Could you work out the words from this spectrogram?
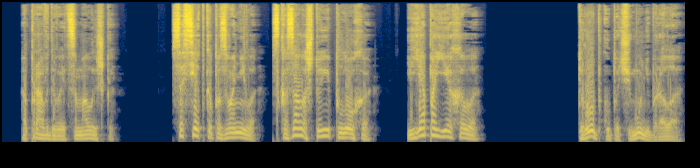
— оправдывается малышка. «Соседка позвонила, сказала, что ей плохо, и я поехала». «Трубку почему не брала?»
